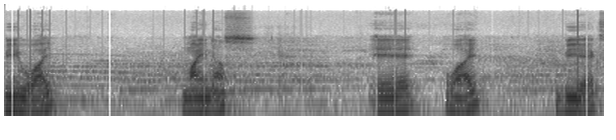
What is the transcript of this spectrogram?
B Y minus A Y B X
